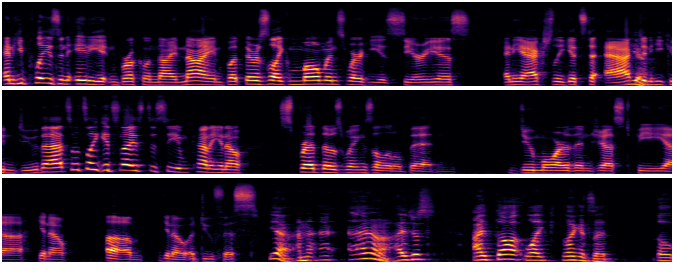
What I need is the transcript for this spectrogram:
and he plays an idiot in Brooklyn Nine Nine. But there's like moments where he is serious and he actually gets to act, Yeah. and he can do that. So it's like it's nice to see him kind of you know spread those wings a little bit and do more than just be uh you know um you know a doofus Yeah, and I, I don't know. I just I thought like like I said, a,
